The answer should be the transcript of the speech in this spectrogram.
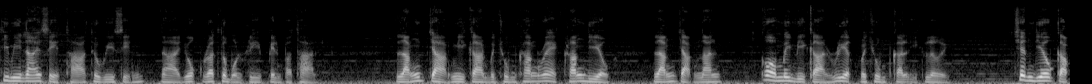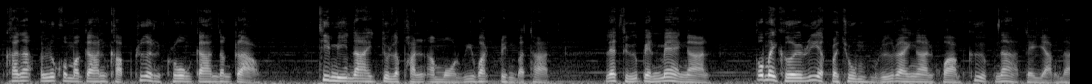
ที่มีนายเศรษฐาทวีสิน นายกรัฐมนตรีเป็นประธาน หลังจากมีการประชุมครั้งแรกครั้งเดียว หลังจากนั้นก็ไม่มีการเรียกประชุมกันอีกเลย เช่นเดียวกับคณะอนุกรรมการขับเคลื่อนโครงการดังกล่าว ที่มีนายจุลพันธ์อมรวิวัฒน์เป็นประธาน และถือเป็นแม่งาน ก็ไม่เคยเรียกประชุมหรือรายงานความคืบหน้าแต่อย่างใด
